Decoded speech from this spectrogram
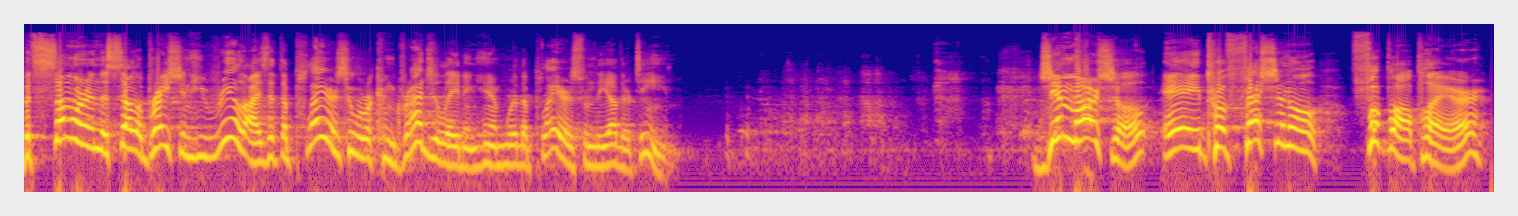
But somewhere in the celebration, he realized that the players who were congratulating him were the players from the other team. Jim Marshall, a professional football player,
